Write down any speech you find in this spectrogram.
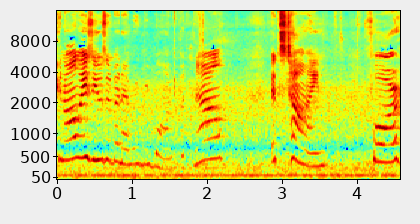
can always use it whenever now, it's time for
